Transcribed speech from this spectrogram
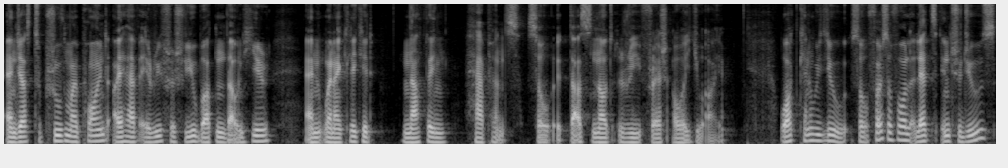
And just to prove my point, I have a refresh view button down here. And when I click it, nothing happens. So it does not refresh our UI. What can we do? So first of all, let's introduce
